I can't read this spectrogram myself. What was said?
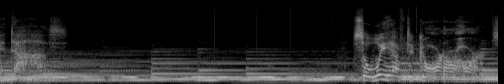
It dies. So we have to guard our hearts.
